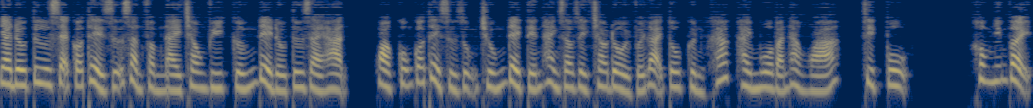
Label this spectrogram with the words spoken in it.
nhà đầu tư sẽ có thể giữ sản phẩm này trong ví cứng để đầu tư dài hạn, hoặc cũng có thể sử dụng chúng để tiến hành giao dịch trao đổi với loại token khác hay mua bán hàng hóa, dịch vụ. Không những vậy,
